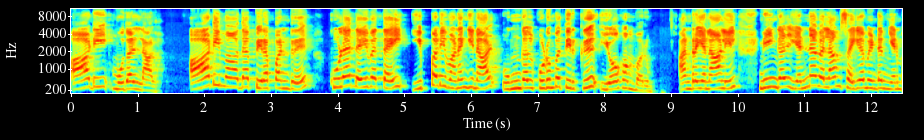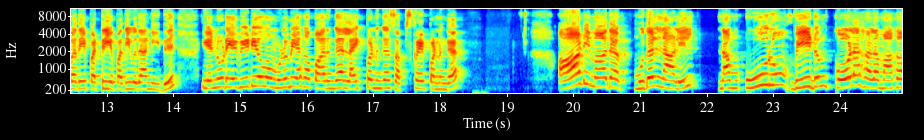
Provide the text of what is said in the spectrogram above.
ஆடி முதல் நாள். ஆடி மாத பிறப்பன்று குல தெய்வத்தை இப்படி வணங்கினால் உங்கள் குடும்பத்திற்கு யோகம் வரும். அன்றைய நாளில் நீங்கள் என்னவெல்லாம் செய்ய வேண்டும் என்பதை பற்றிய பதிவுதான் இது. என்னுடைய வீடியோவை முழுமையாக பாருங்கள் லைக் பண்ணுங்கள் சப்ஸ்கிரைப் பண்ணுங்கள் ஆடி மாத முதல் நாளில் நம் ஊரும் வீடும் கோலாகலமாக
